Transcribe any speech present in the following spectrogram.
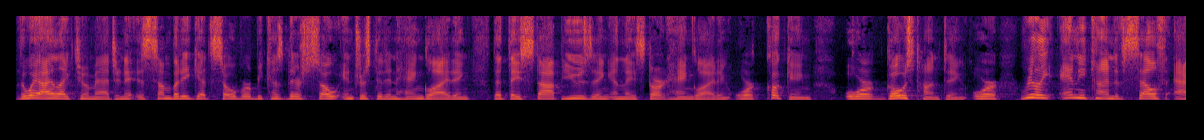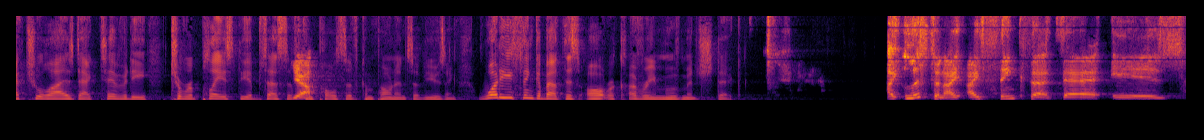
the way I like to imagine it is somebody gets sober because they're so interested in hang gliding that they stop using and they start hang gliding or cooking or ghost hunting or really any kind of self actualized activity to replace the obsessive Yeah. compulsive components of using. What do you think about this alt recovery movement shtick? I listen. I I think that there is,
